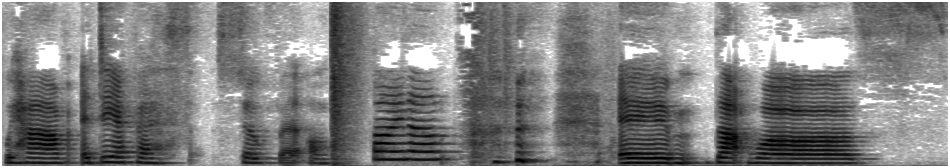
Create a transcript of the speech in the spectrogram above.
We have a DFS sofa on finance. um, that was,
